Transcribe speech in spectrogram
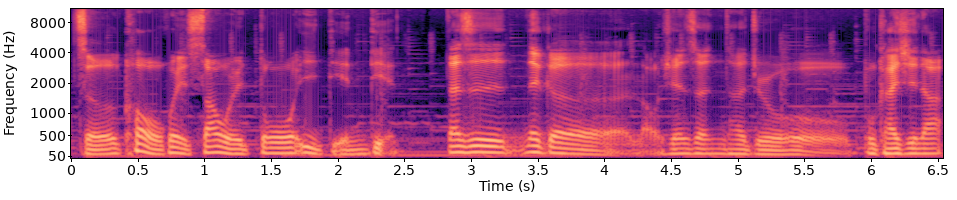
折扣会稍微多一点点。但是那个老先生他就不开心啦，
